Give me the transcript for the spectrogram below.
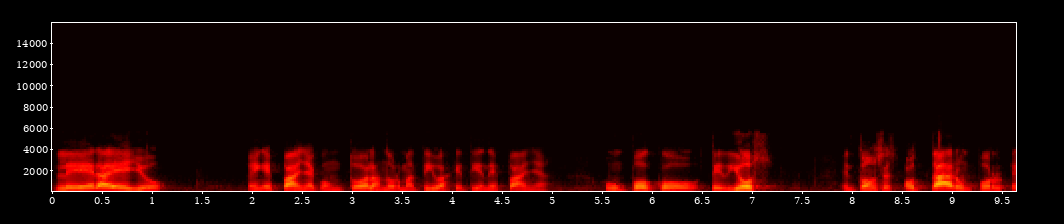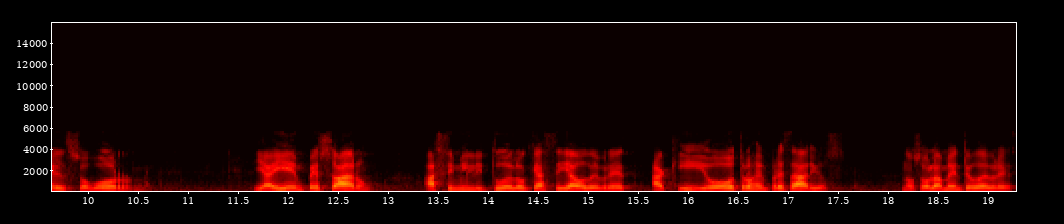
le era a ellos en España, con todas las normativas que tiene España, un poco tedioso. Entonces optaron por el soborno y ahí empezaron a similitud de lo que hacía Odebrecht aquí otros empresarios, no solamente Odebrecht,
